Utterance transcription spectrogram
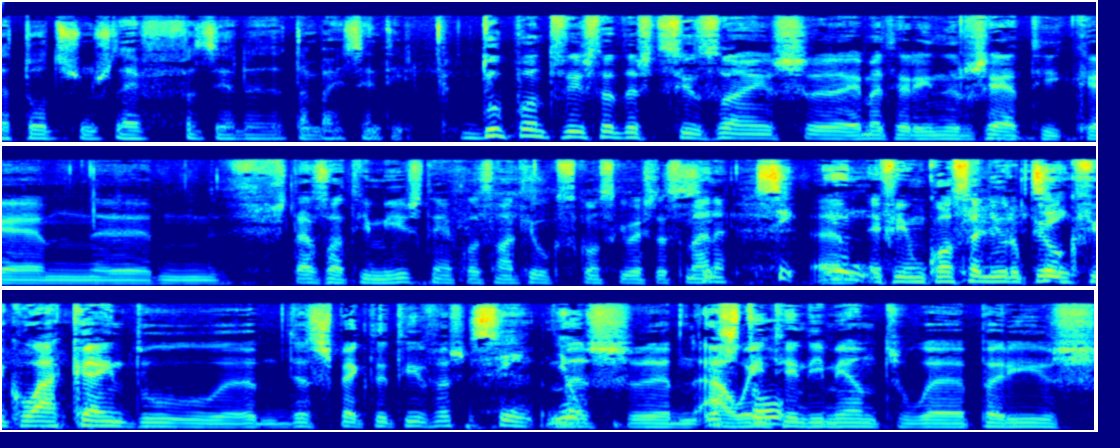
a todos nos deve fazer também sentir. Do ponto de vista das decisões em matéria energética, estás otimista em relação àquilo que se conseguiu esta semana? Sim, sim, eu... Enfim, um Conselho Europeu sim. que ficou aquém do, das expectativas, sim, mas eu, há eu o estou... entendimento a Paris,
